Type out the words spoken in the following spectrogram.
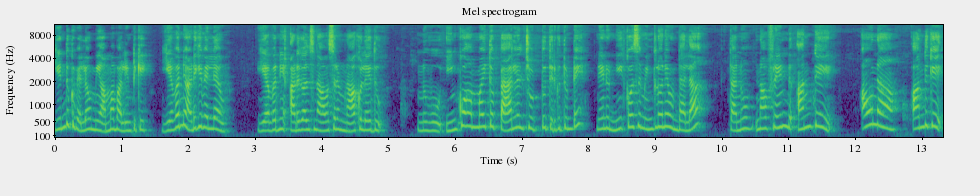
ఎందుకు వెళ్ళావు మీ అమ్మ వాళ్ళ ఇంటికి? ఎవరిని అడిగి వెళ్ళావు? ఎవరిని అడగాల్సిన అవసరం నాకు లేదు. నువ్వు ఇంకో అమ్మాయితో ప్యారల చుట్టూ తిరుగుతుంటే నేను నీకోసం ఇంట్లోనే ఉండాలా? తను నా ఫ్రెండ్ అంతే. అవునా? అందుకే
